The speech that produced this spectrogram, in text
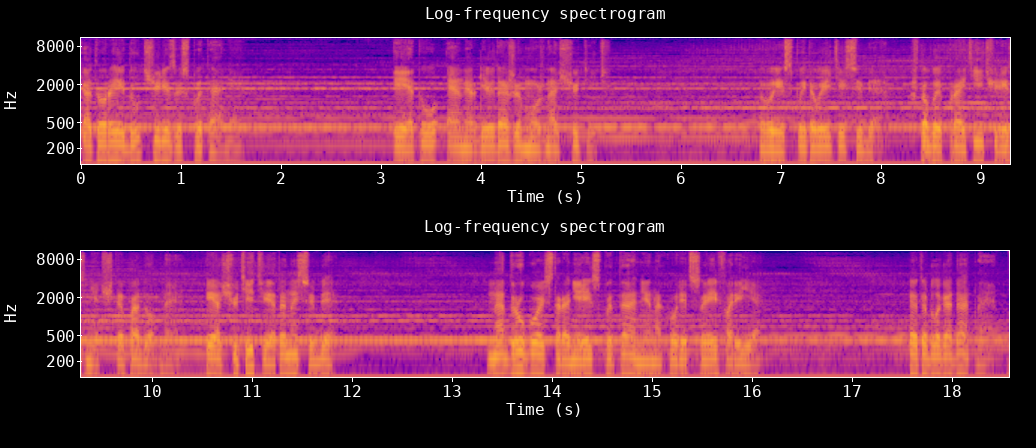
которые идут через испытания, и эту энергию даже можно ощутить. Вы испытываете себя, чтобы пройти через нечто подобное, и ощутите это на себе. На другой стороне испытания находится эйфория. Это благодатное,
